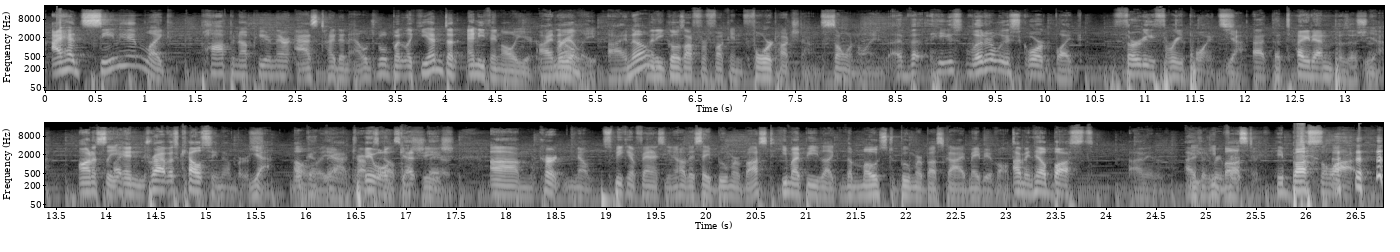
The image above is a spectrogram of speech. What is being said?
I had seen him like popping up here and there as tight end eligible, but like he hadn't done anything all year. I know. Really. I know. And then he goes off for fucking four touchdowns. So annoying. Uh, the- he's literally scored like 33 points Yeah. at the tight end position. Yeah. Honestly, Like and Travis Kelce numbers. yeah. We'll oh get yeah. there. Travis He will Kelce, get sheesh. there. Um, Kurt, you know, speaking of fantasy, you know how they say boomer bust? He might be like the most boomer bust guy maybe of all time. I mean, he'll bust. I mean, I He- should he busted. He busts a lot.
